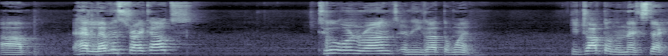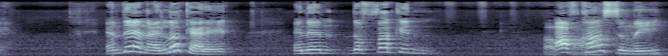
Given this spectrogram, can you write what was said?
um, had 11 strikeouts two earned runs, and he got the win. He dropped on the next day. And then I look at it, and then the fucking off constantly.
